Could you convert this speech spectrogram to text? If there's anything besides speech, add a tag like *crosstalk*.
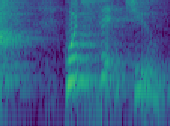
which sent you.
